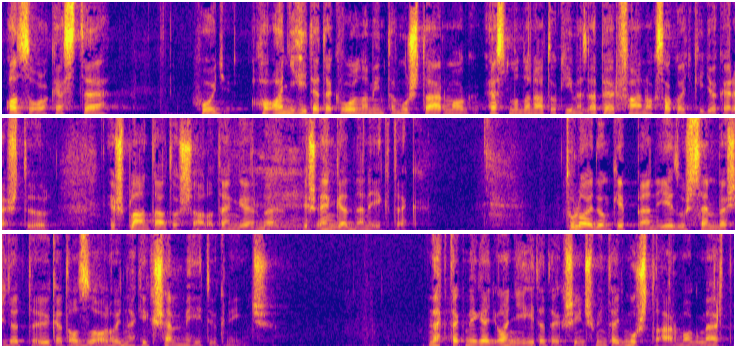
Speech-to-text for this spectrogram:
azzal kezdte, hogy ha annyi hitetek volna, mint a mustármag, ezt mondanátok ím az eperfának, szakadj ki gyökerestől, és plántáltassál a tengerbe, és engedne néktek. Tulajdonképpen Jézus szembesítette őket azzal, hogy nekik semmi hitük nincs. Nektek még egy annyi hitetek sincs, mint egy mustármag, mert,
